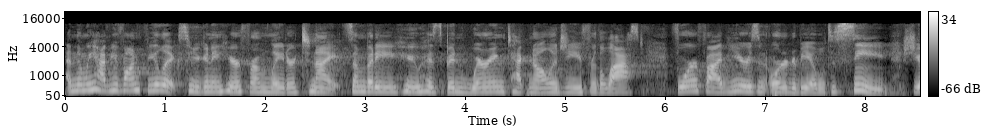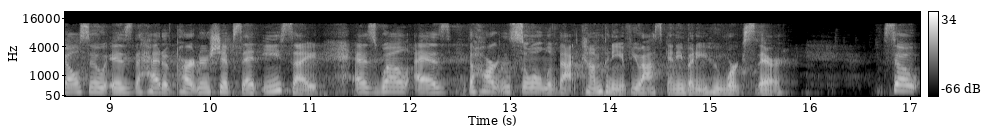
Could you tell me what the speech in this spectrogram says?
And then we have Yvonne Felix, who you're going to hear from later tonight, somebody who has been wearing technology for the last four or five years in order to be able to see. She also is the head of partnerships at eSight, as well as the heart and soul of that company, if you ask anybody who works there. So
